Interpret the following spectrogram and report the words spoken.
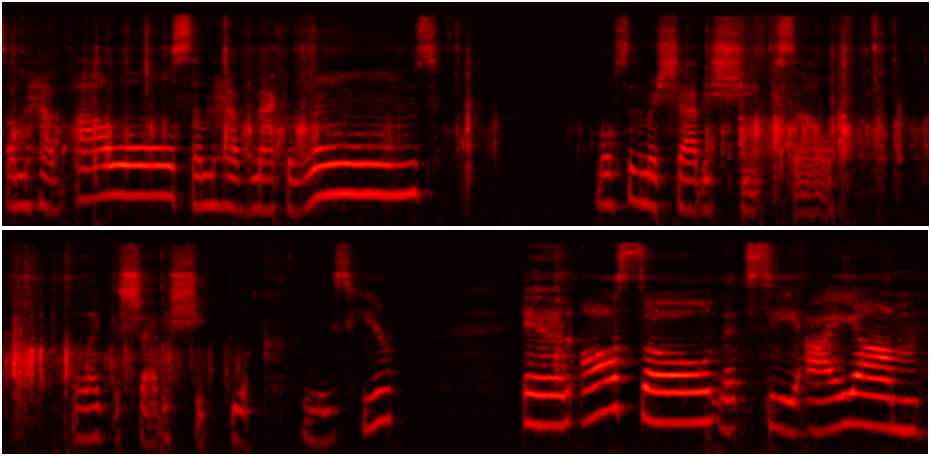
Some have owls. Some have macaroons. Most of them are shabby chic, so I like the shabby chic look in these here. And also, let's see, I um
